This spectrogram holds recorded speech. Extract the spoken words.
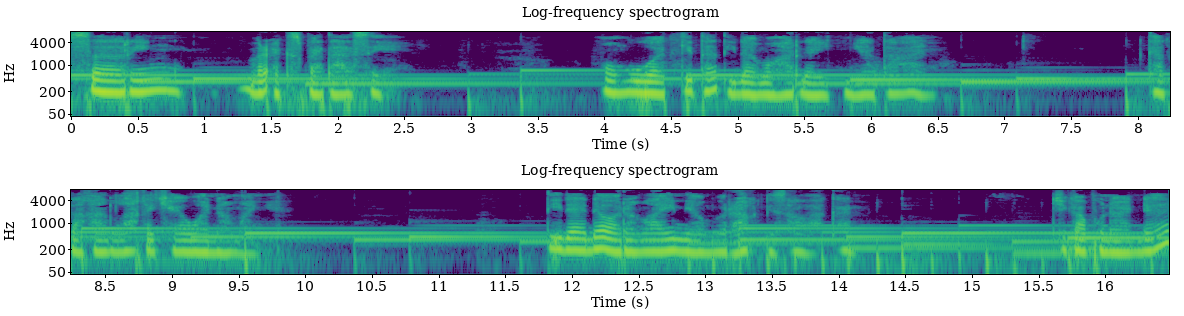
Sering berekspektasi membuat kita tidak menghargai kenyataan. Katakanlah kecewa namanya. Tidak ada orang lain yang berhak disalahkan. Jikapun ada,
